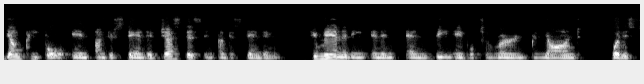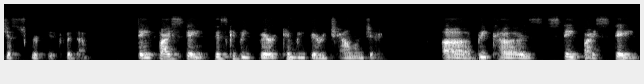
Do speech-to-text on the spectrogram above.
young people in understanding justice, in understanding humanity, and and being able to learn beyond what is just scripted for them. State by state, this could be very can be very challenging uh, because state by state,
